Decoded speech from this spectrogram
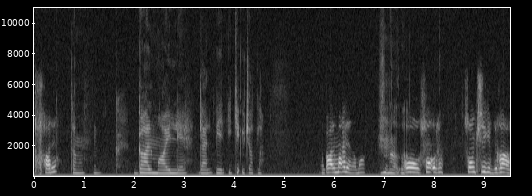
Hadi. Tamam. Galmaile. Gel 1 2 3 atla. Galmayla ama. Allah. Oo son, son kişi girdik ha.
